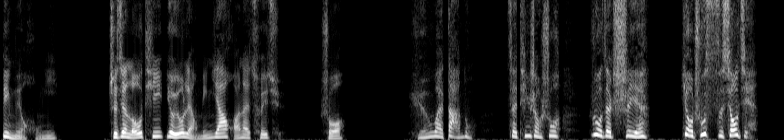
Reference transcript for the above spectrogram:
并没有红衣。只见楼梯又有两名丫鬟来催取，说：“员外大怒，在厅上说，若再迟延，要处死小姐。”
